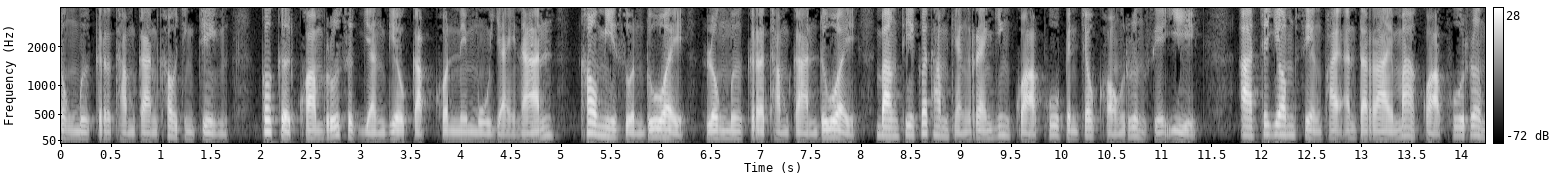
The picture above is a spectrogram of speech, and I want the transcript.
ลงมือกระทำการเข้าจริง ๆ ก็เกิดความรู้สึกอย่างเดียวกับคนในหมู่ใหญ่นั้น เข้ามีส่วนด้วย ลงมือกระทำการด้วย บางทีก็ทำแข็งแรงยิ่งกว่าผู้เป็นเจ้าของเรื่องเสียอีก อาจจะยอมเสี่ยงภัยอันตรายมากกว่าผู้เริ่ม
